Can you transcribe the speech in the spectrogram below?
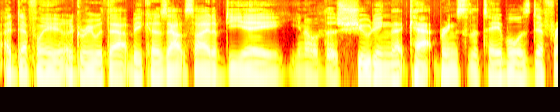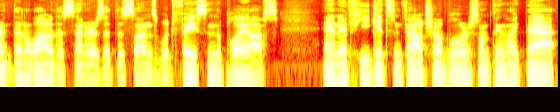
I definitely agree with that because outside of DA, you know, the shooting that KAT brings to the table is different than a lot of the centers that the Suns would face in the playoffs. And if he gets in foul trouble or something like that,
